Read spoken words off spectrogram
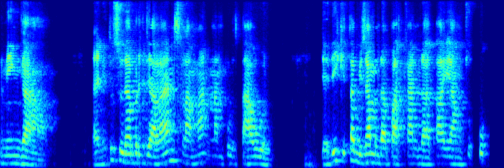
meninggal. Dan itu sudah berjalan selama 60 tahun. Jadi kita bisa mendapatkan data yang cukup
